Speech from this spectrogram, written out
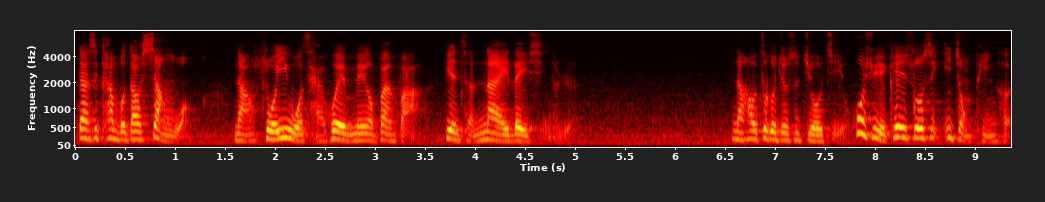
但是看不到向往，那所以我才会没有办法变成那一类型的人。然后这个就是纠结，或许也可以说是一种平衡。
